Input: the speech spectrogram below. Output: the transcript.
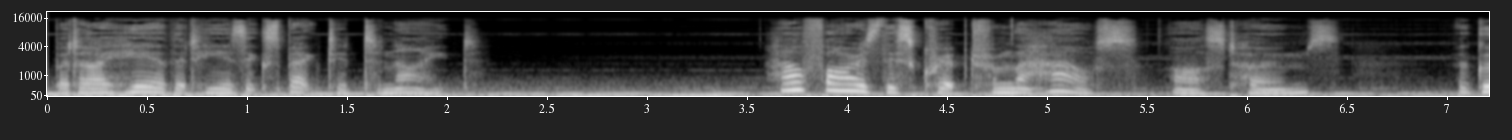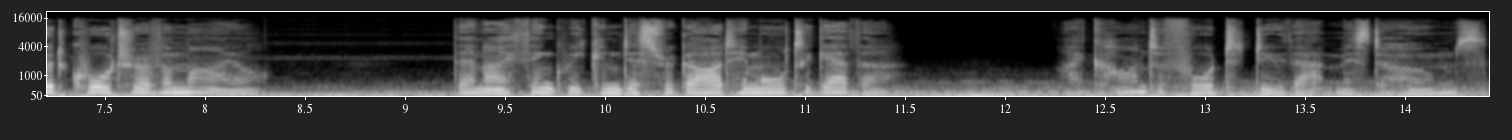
but I hear that he is expected tonight. How far is this crypt from the house? asked Holmes. A good quarter of a mile. Then I think we can disregard him altogether. I can't afford to do that, Mr. Holmes.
